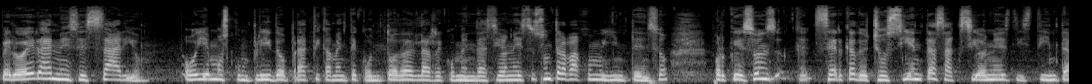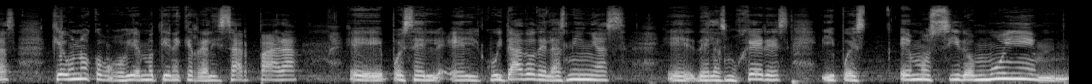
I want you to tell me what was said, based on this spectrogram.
pero era necesario Hoy hemos cumplido prácticamente con todas las recomendaciones. Es un trabajo muy intenso porque son cerca de 800 acciones distintas que uno como gobierno tiene que realizar para eh, pues el, cuidado de las niñas, eh, de las mujeres y pues hemos sido muy mm,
